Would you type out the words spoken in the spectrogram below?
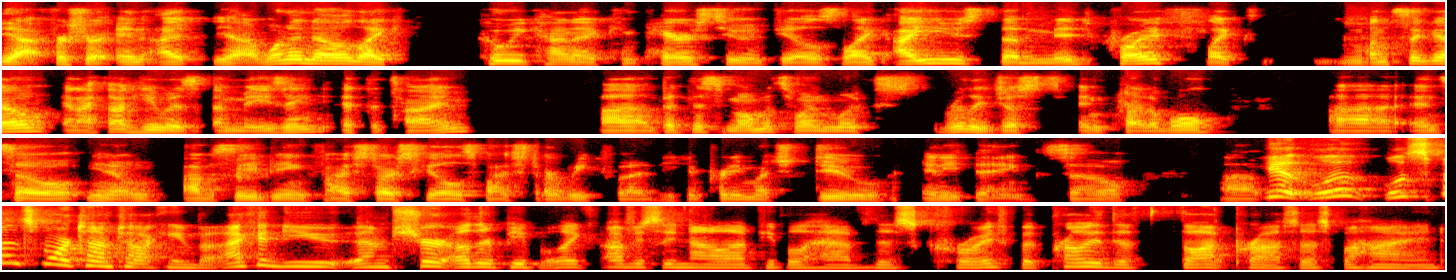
Yeah for sure. And i yeah i want to know like who he kind of compares to and feels like. I used the mid Cruyff like months ago, and I thought he was amazing at the time. Uh, but this Moments one looks really just incredible. Uh, and so, you know, obviously being five star skills, five star weak foot, he can pretty much do anything. So uh, yeah, let, us spend some more time talking about. I could you, I'm sure other people, like obviously not a lot of people have this Cruyff, but probably the thought process behind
